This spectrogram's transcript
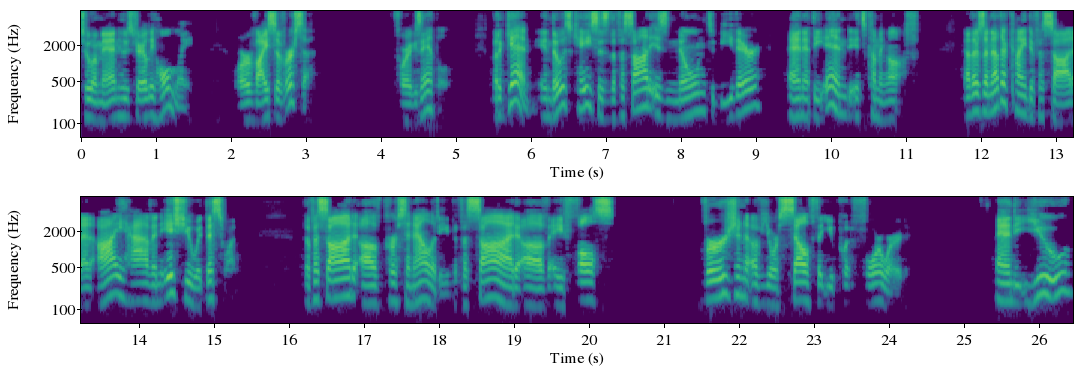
to a man who's fairly homely, or vice versa, for example. But again, in those cases, the facade is known to be there, and at the end, it's coming off. Now, there's another kind of facade, and I have an issue with this one. The facade of personality, the facade of a false version of yourself that you put forward. And you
